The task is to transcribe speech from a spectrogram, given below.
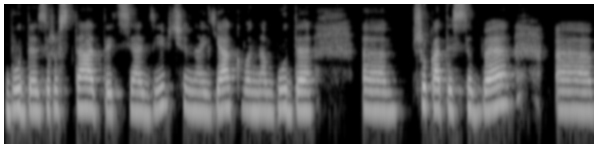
буде зростати ця дівчина, як вона буде е, шукати себе е,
